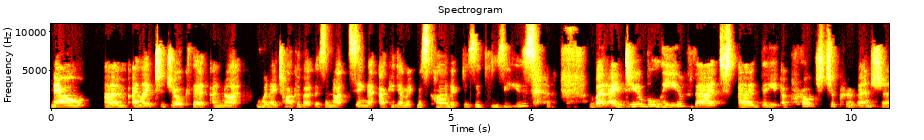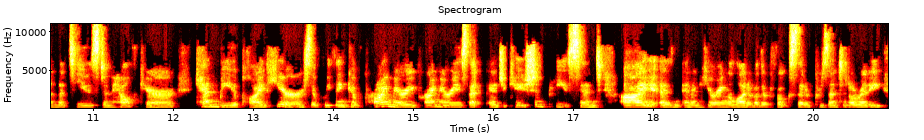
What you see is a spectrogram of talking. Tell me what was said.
Now, um, I like to joke that I'm not, when I talk about this, I'm not saying that academic misconduct is a disease, but I do believe that uh, the approach to prevention that's used in healthcare can be applied here. So if we think of primary, primary is that education piece. And I, and, and I'm hearing a lot of other folks that have presented already,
